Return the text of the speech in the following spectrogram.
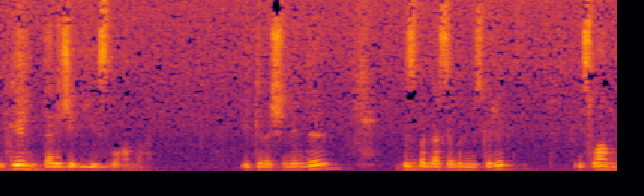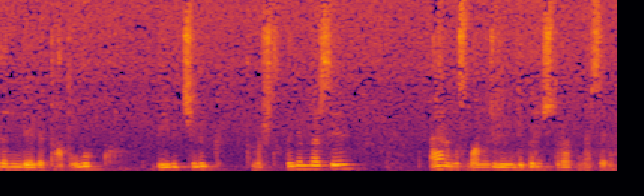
үлкен дәреже иесі болғандығы өйткені шынымен де біз бір нәрсені білуіміз керек ислам дініндегі татулық бейбітшілік тыныштық деген нәрсе әр мұсылманның жүрегінде бірінші тұратын нәрсе да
